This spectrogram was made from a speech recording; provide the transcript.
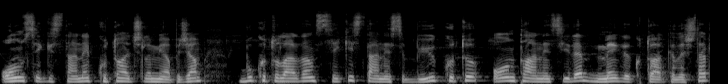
18 tane kutu açılım yapacağım. Bu kutulardan 8 tanesi büyük kutu, 10 tanesi de mega kutu arkadaşlar.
